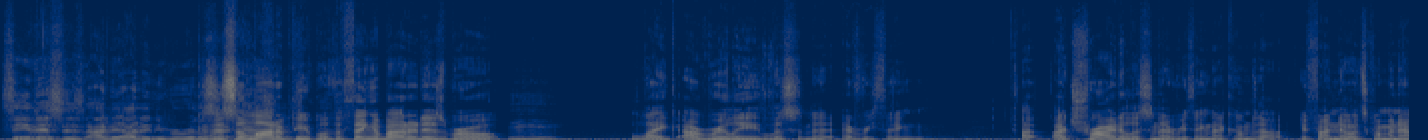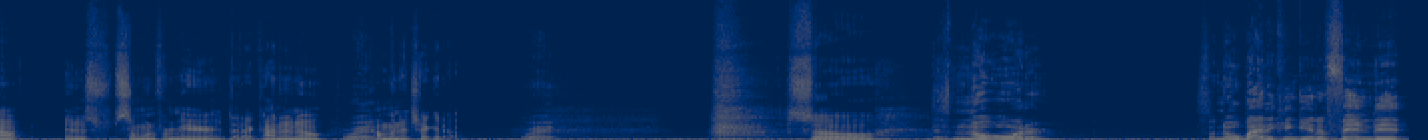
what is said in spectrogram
see. This is I, I didn't even really. Because it's a lot of people. The thing about it is, bro, Mm-hmm. Like I really listen to everything. I, I try to listen to everything that comes out. If I know Mm-hmm. it's coming out and it's someone from here that I kind of know, Right. I'm gonna check it out. Right. So There's no order, so nobody can get offended.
